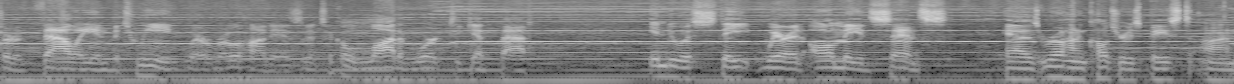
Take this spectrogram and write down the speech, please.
sort of valley in between where Rohan is, and it took a lot of work to get that into a state where it all made sense as Rohan culture is based on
